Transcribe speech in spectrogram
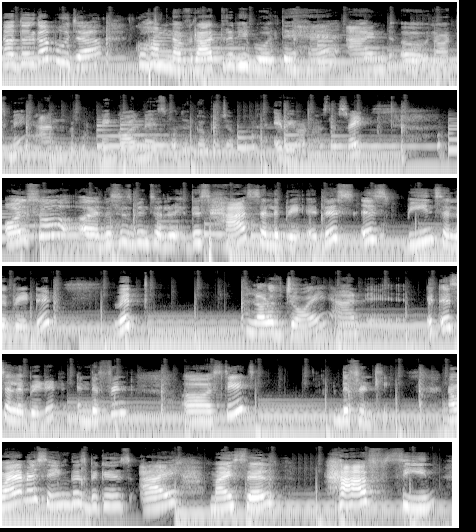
ना दुर्गा पूजा को हम नवरात्र भी बोलते हैं एंड नॉर्थ uh, में एंड बंगाल में इसको दुर्गा पूजा बोलते हैं everyone knows this right uh, this has been this has celebrated this is being celebrated with a lot of joy and it is celebrated in different uh, states differently. Now, why am I saying this? Because I myself have seen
